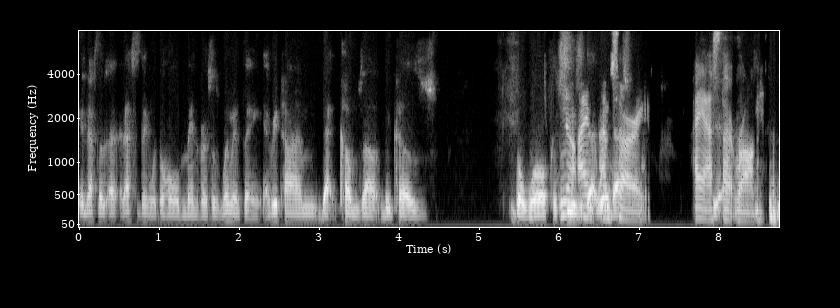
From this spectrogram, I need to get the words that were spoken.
and that's the that's the thing with the whole men versus women thing. Every time that comes out, because the world perceives no, I'm, that way. I'm sorry, I asked yeah. that wrong. Okay.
